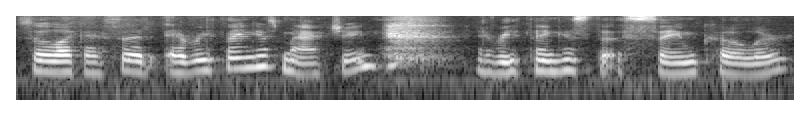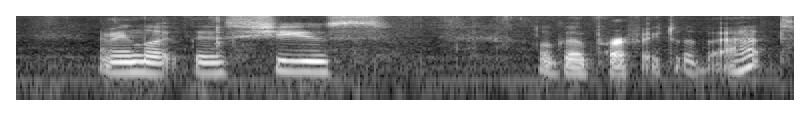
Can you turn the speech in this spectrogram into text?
So like I said everything is matching. Everything is that same color I mean look those shoes will go perfect with that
